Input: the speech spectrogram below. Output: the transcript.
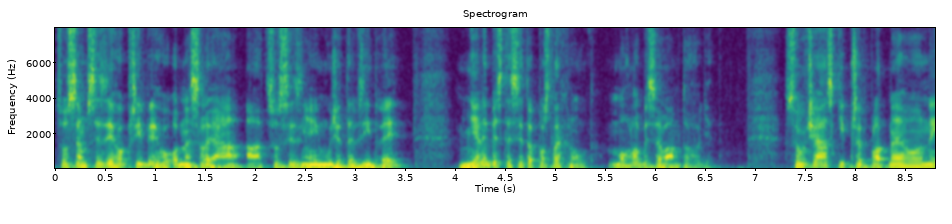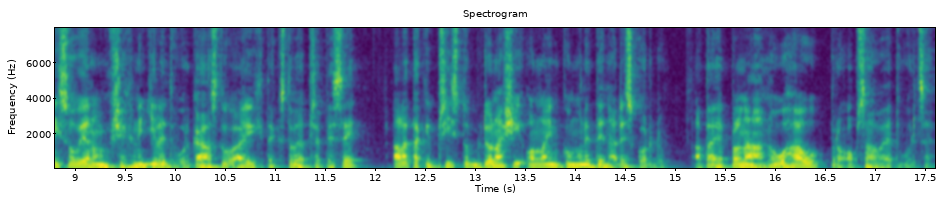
Co jsem si z jeho příběhu odnesl já a co si z něj můžete vzít vy? Měli byste si to poslechnout, mohlo by se vám to hodit. Součástí předplatného nejsou jenom všechny díly Tvůrkástu a jejich textové přepisy, ale taky přístup do naší online komunity na Discordu. A ta je plná know-how pro obsahové tvůrce.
